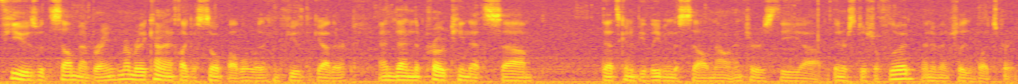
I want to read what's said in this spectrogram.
fuse with the cell membrane. Remember, they kind of act like a soap bubble where they can fuse together. And then the protein that's um, that's going to be leaving the cell now enters the uh, interstitial fluid and eventually the bloodstream.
